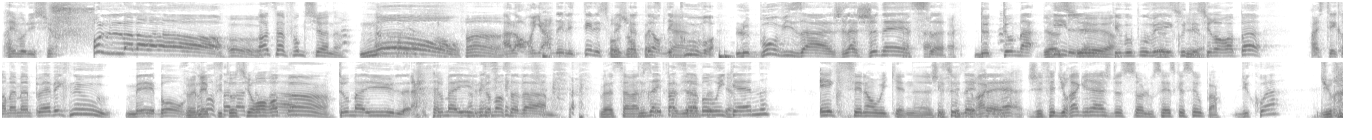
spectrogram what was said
Révolution. Oh là là là là Oh. Oh, ça fonctionne. Non Enfin. Alors regardez, les téléspectateurs découvrent le beau visage, la jeunesse de Thomas Bien Hill, sûr, que vous pouvez bien écouter sûr. sur Europe 1. Restez quand même un peu avec nous. Mais bon, Venez ça plutôt va, sur Thomas Europe 1. Thomas? Hill, Thomas Hill, comment ça va? Bah, ça va Vous très, avez très passé bien, un bon week-end? Excellent week-end. J'ai fait, fait? ragré- j'ai fait du ragréage de sol. Vous savez ce que c'est ou pas? Du quoi? Du, ra-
